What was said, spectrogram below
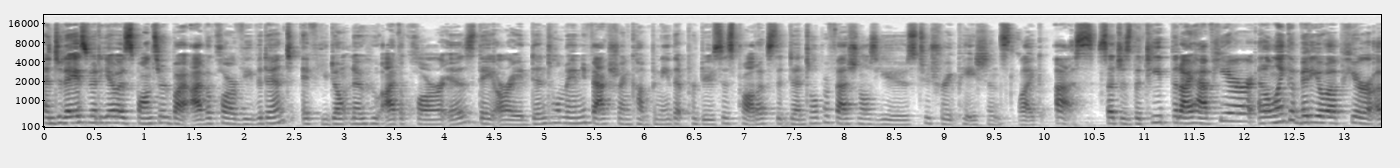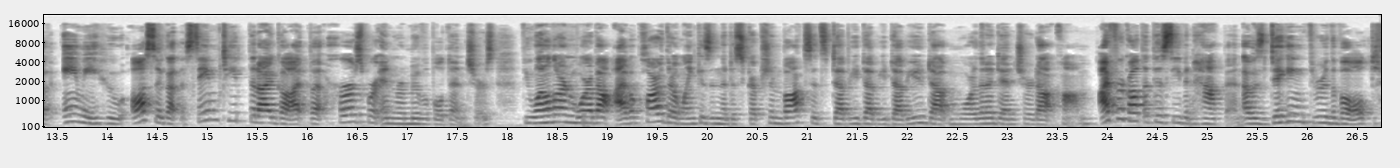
And today's video is sponsored by Ivoclar Vivadent. If you don't know who Ivoclar is, they are a dental manufacturing company that produces products that dental professionals use to treat patients like us, such as the teeth that I have here, and I'll link a video up here of Amy who also got the same teeth that I got, but hers were in removable dentures. If you wanna learn more about about Ivoclar, their link is in the description box. It's www.morethanadenture.com. I forgot that this even happened. I was digging through the vault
